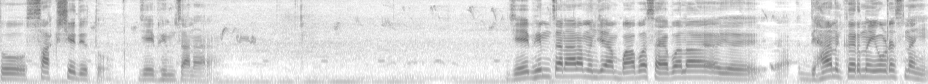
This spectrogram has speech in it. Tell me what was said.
तो साक्ष देतो जय भीमचा नारा. जय भीमचा नारा म्हणजे बाबासाहेबाला ध्यान करणं एवढंच नाही.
